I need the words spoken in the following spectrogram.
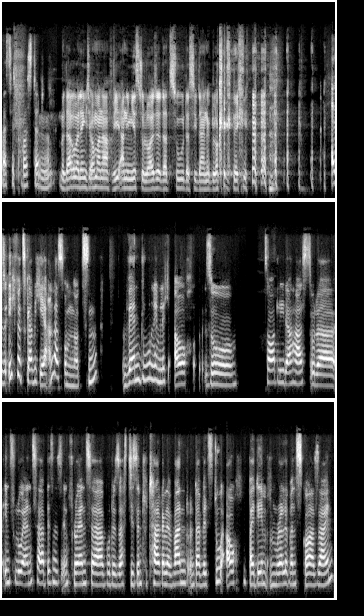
was sie postet. Ja, darüber denke ich auch mal nach, wie animierst du Leute dazu, dass sie deine Glocke klicken? also ich würde es, glaube ich, eher andersrum nutzen. Wenn du nämlich auch so Thought Leader hast oder Influencer, Business Influencer, wo du sagst, die sind total relevant und da willst du auch bei dem im Relevance Score sein,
